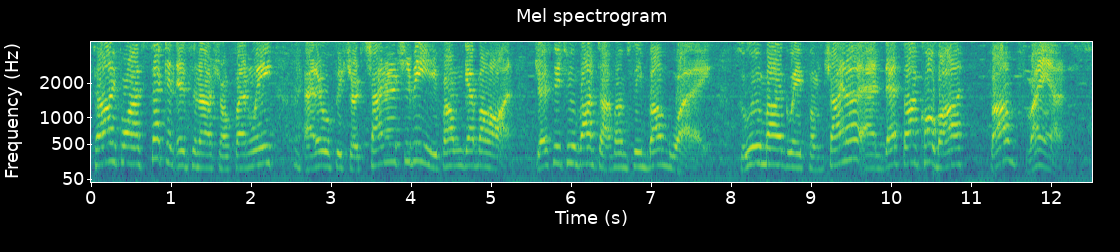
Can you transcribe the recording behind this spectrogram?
time for our second international friendly, and it will feature Chiner Chibi from Gabon, Jesse Tuvanta from Zimbabwe, Solu Marguerite from China, and Desan Koba from France.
